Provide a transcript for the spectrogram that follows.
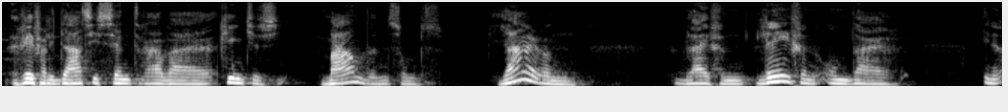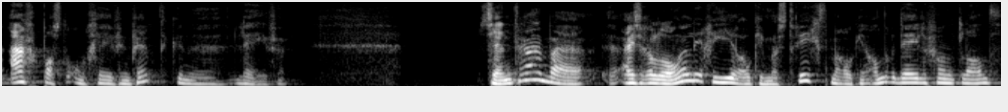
Revalidatiecentra waar kindjes maanden, soms jaren blijven leven om daar in een aangepaste omgeving verder te kunnen leven. Centra waar ijzeren longen liggen, hier ook in Maastricht, maar ook in andere delen van het land,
